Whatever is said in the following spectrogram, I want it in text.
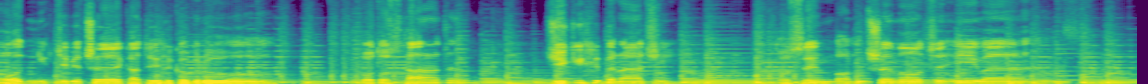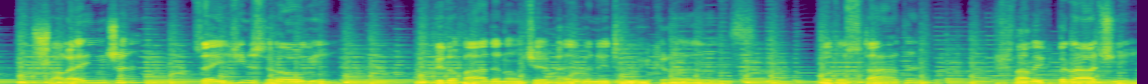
Od nich ciebie czeka tylko grób Bo to statek dzikich braci To symbol przemocy i łez. Szaleńcze, zejdź z drogi Gdy dopadną cię pewny twój kres. Bo to statek krwawych braci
